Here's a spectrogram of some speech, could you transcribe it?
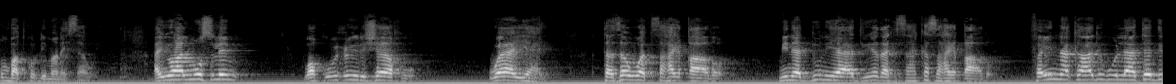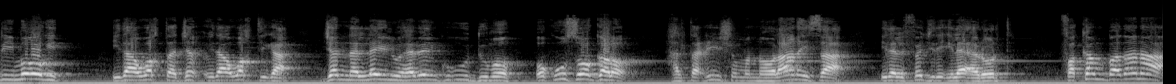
unbaad ku dhimanaysaa wey ayuha almuslim waa ku wuxuu yihi sheekhu waa yahay. Tazawad sahay qaado. Min addunyaa adduunyada ka sahay qaado. Fa inaka adigu laa tadri ma ogid. Idaa waqta idaa waqtiga janna leylu habeenku uu dumo oo kuu soo galo hal taciishu ma noolaanaysaa ila alfajri ilaa aroorta? Fa kan badanaa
